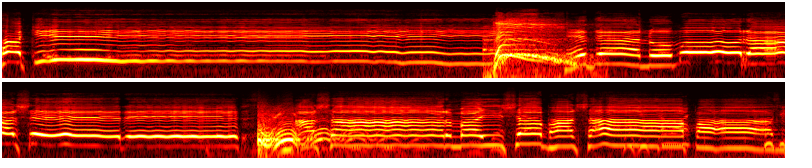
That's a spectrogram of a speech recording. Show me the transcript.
থাকি। সে যেন মোরা সে রে। আশার মাইশা ভাষা পাবি।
